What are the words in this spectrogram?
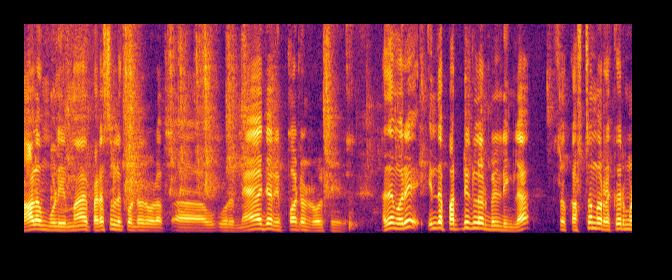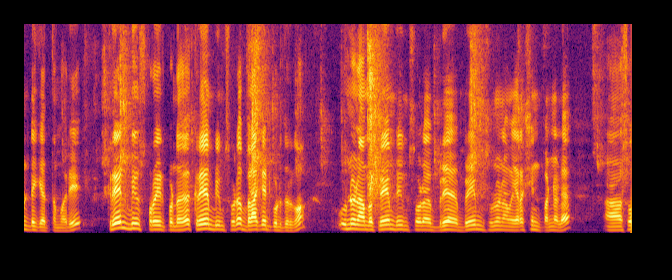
காலம் மூலியமா பெடசலுக்கு கொண்டவரோட ஒரு மேஜர் இம்பார்ட்டன்ட் ரோல் செய்யுது. அதே மாதிரி இந்த பர்டிகுலர் பில்டிங்கில் ஸோ கஸ்டமர் ரெக்குயர்மெண்ட்டுக்கு ஏற்ற மாதிரி கிரேன் பீம்ஸ் ப்ரொவைட் பண்ணுறாங்க கிரேன் பீம்ஸோட ப்ராக்கெட் கொடுத்துருக்கோம். இன்னும் நம்ம கிரேன் பீம்ஸோட பிரே பிரேம்ஸ் இன்னும் நம்ம எரெக்ஷன் பண்ணலை. ஸோ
